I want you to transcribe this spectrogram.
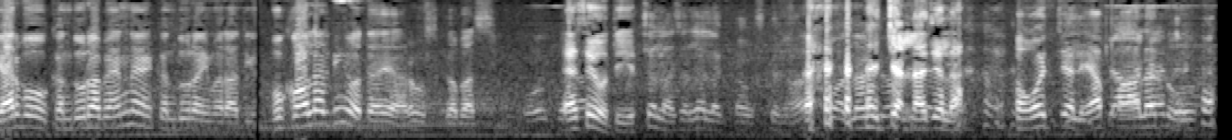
यार वो कंदूरा पहनना है कंदूरा इमराती। वो कॉलर नहीं होता है यार उसका बस। ऐसे होती है। चला चला लगता है उसके बाद चला चला। ओ चले आप पालत हो।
